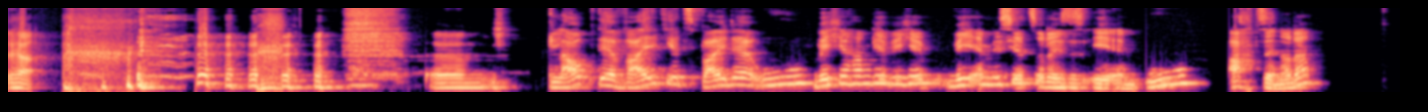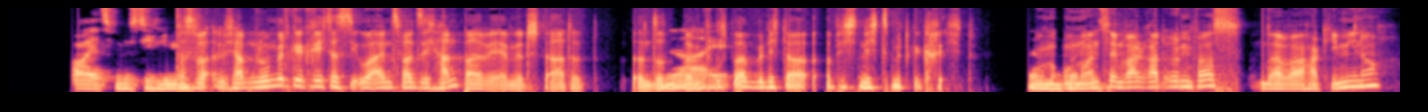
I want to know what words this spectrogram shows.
Ja. ähm, ich glaube, der Wald jetzt bei der U, welche haben wir? Welche WM ist jetzt? Oder ist es EM? U 18, oder? Oh, jetzt müsste ich lügen. Das war, ich habe nur mitgekriegt, dass die U21 Handball-WM jetzt startet. Ansonsten beim Nein. Fußball bin ich da, habe ich nichts mitgekriegt. U19 war gerade irgendwas, da war Hakimi noch.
